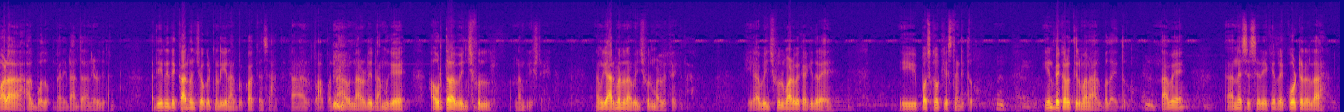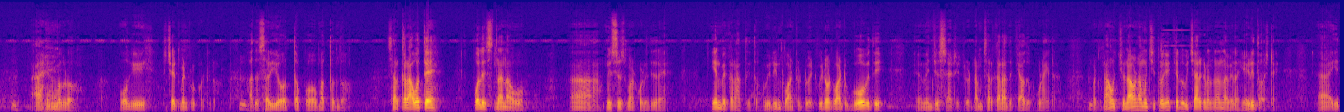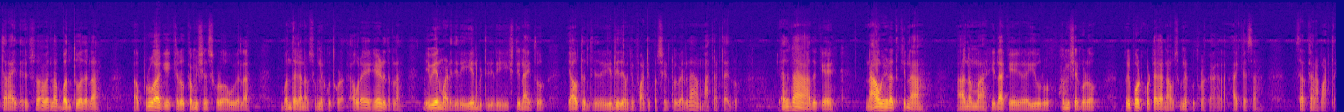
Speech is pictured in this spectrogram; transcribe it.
ಭಾಳ ಆಗ್ಬೋದು. ನಾನಿಲ್ಲ ಅಂತ ನಾನು ಹೇಳೋದಿಲ್ಲ. ಅದೇನಿದೆ, ಕಾನೂನು ಚೌಕಟ್ಟಿನಲ್ಲಿ ಏನಾಗಬೇಕು ಆ ಕೆಲಸ ಆಗ್ತದೆ. ಪಾಪ ನಾವು ನೋಡಿ ನಮಗೆ ಅವ್ರ ಥರ ವೆಂಚ್ಫುಲ್ ನಮ್ಗೆ ಇಷ್ಟ ಇಲ್ಲ. ನಮ್ಗೆ ಯಾರ ಮೇಲೂ ನಾವು ವೆಂಚ್ಫುಲ್ ಮಾಡಬೇಕಾಗಿಲ್ಲ. ಈಗ ವೆಂಚ್ಫುಲ್ ಮಾಡಬೇಕಾಗಿದ್ರೆ ಈ ಪೊಸ್ಕೋ ಕೇಸ್ ನಡೀತು. ಏನ್ ಬೇಕಾದ್ರೂ ತೀರ್ಮಾನ ಆಗ್ಬೋದಾಯಿತು. ನಾವೇ ಅನ್ನೆಸೆಸರಿ ಯಾಕೆಂದ್ರೆ ಕೋರ್ಟಲ್ಲೆಲ್ಲ ಆ ಹೆಣ್ಮಗಳು ಹೋಗಿ ಸ್ಟೇಟ್ಮೆಂಟ್ಗಳು ಕೊಟ್ಟಿರು ಅದು ಸರಿಯೋ ತಪ್ಪೋ ಮತ್ತೊಂದು. ಸರ್ಕಾರ ಅವತ್ತೇ ಪೊಲೀಸ್ನ ನಾವು ಮಿಸ್ಯೂಸ್ ಮಾಡ್ಕೊಂಡಿದ್ರೆ ಏನ್ ಬೇಕಾದ್ರೂ ಆಗ್ತಿತ್ತು. We didn't want to do it we don't want to go with the vengeance attitude ನಮ್ಮ ಸರ್ಕಾರ ಅದಕ್ಕೆ ಯಾವುದಕ್ಕೂ ಕೂಡ ಇಲ್ಲ. ಬಟ್ ನಾವು ಚುನಾವಣಾ ಮುಂಚಿತವಾಗಿ ಕೆಲವು ವಿಚಾರಗಳನ್ನ ನಾವೆಲ್ಲ ಹೇಳಿದ್ದು ಅಷ್ಟೇ. ಈ ಥರ ಇದೆ. ಸೊ ಅವೆಲ್ಲ ಬಂತು, ಅದೆಲ್ಲ ಅಪ್ರೂವ್ ಆಗಿ ಕೆಲವು ಕಮಿಷನ್ಸ್ಗಳು ಅವು ಎಲ್ಲ ಬಂದಾಗ ನಾವು ಸುಮ್ಮನೆ ಕೂತ್ಕೊಳಕ್ಕೆ. ಅವರೇ ಹೇಳಿದ್ರಲ್ಲ, ನೀವೇನು ಮಾಡಿದ್ದೀರಿ, ಏನು ಬಿಟ್ಟಿದ್ದೀರಿ, ಇಷ್ಟು ದಿನ ಆಯಿತು, ಯಾವ ತಂತಿದ್ದೀರಿ ಎಲ್ಲಿದೆ ನೀವು ಫಾರ್ಟಿ ಪರ್ಸೆಂಟು ಇವೆಲ್ಲ ಮಾತಾಡ್ತಾಯಿದ್ರು ಅದನ್ನ ಅದಕ್ಕೆ ನಾವು ಹೇಳೋದಕ್ಕಿಂತ ನಮ್ಮ ಇಲಾಖೆ ಇವರು ಕಮಿಷನ್ಗಳು ರಿಪೋರ್ಟ್ ಕೊಟ್ಟಾಗ ನಾವು ಸುಮ್ಮನೆ ಕೂತ್ಕೊಳ್ಳೋಕ್ಕಾಗಲ್ಲ ಆ ಕೆಲಸ ಸರ್ಕಾರ ಮಾಡ್ತಾ.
